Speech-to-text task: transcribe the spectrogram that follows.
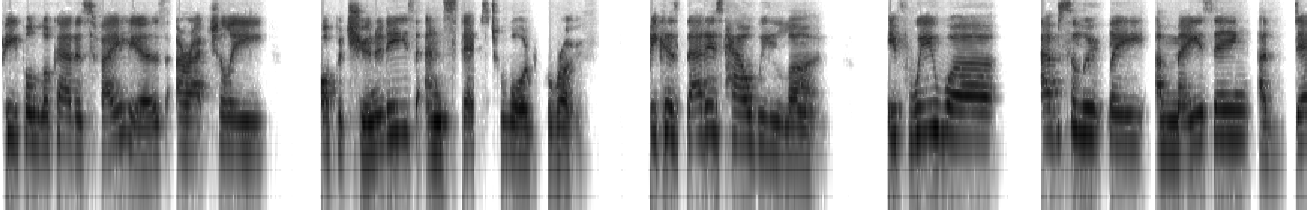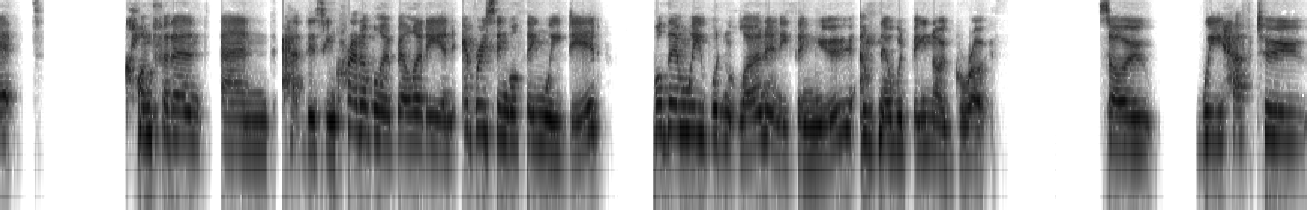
people look at as failures are actually opportunities and steps toward growth because that is how we learn. If we were absolutely amazing, adept, confident, and had this incredible ability in every single thing we did, well, then we wouldn't learn anything new and there would be no growth. So we have to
